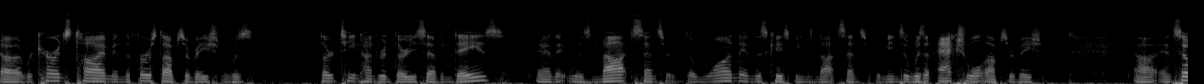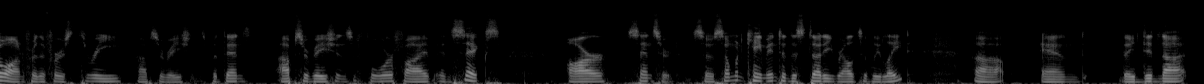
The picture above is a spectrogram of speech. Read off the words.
uh, recurrence time in the first observation was 1337 days and it was not censored. The one in this case means not censored. It means it was an actual observation. Uh, and so on for the first three observations. But then observations 4, 5, and 6 are censored. So someone came into the study relatively late uh, and they did not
